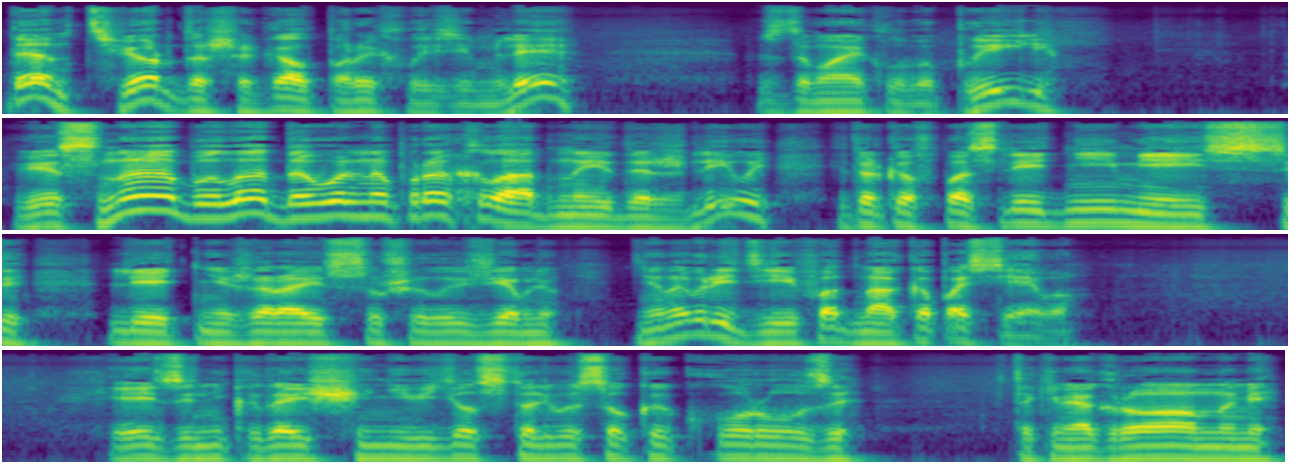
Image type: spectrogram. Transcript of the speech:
Дэн твердо шагал по рыхлой земле, вздымая клубы пыли. Весна была довольно прохладной и дождливой, и только в последние месяцы летняя жара иссушила землю, не навредив, однако, посевам. Хейзен никогда еще не видел столь высокой кукурузы — с такими огромными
